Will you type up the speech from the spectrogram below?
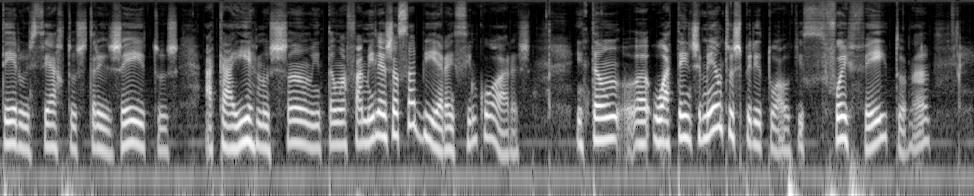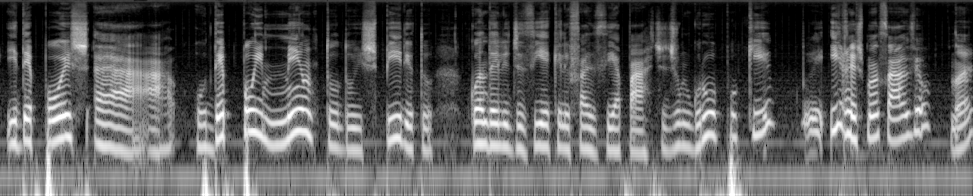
ter uns certos trejeitos, a cair no chão. Então a família já sabia, era às 5 horas. Então, o atendimento espiritual que foi feito, né, e depois a, o depoimento do espírito, quando ele dizia que ele fazia parte de um grupo que irresponsável, né?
